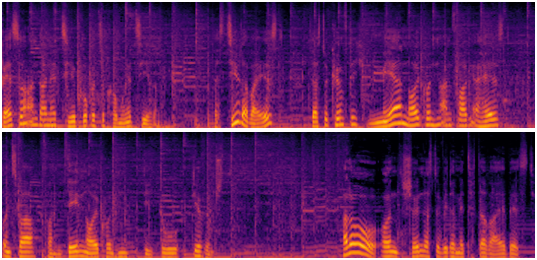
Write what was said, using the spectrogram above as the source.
besser an deine Zielgruppe zu kommunizieren. Das Ziel dabei ist, dass du künftig mehr Neukundenanfragen erhältst und zwar von den Neukunden, die du dir wünschst. Hallo und schön, dass du wieder mit dabei bist.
